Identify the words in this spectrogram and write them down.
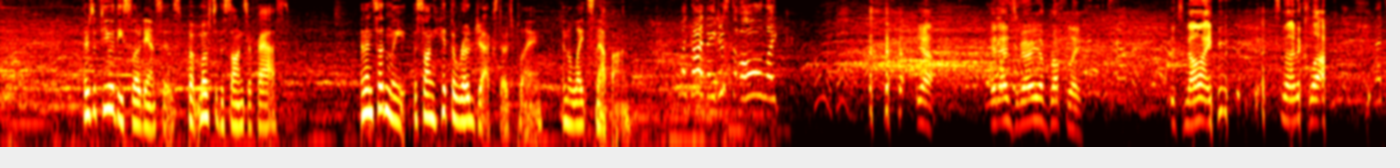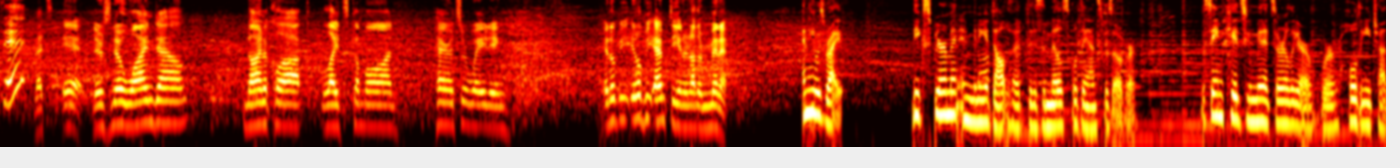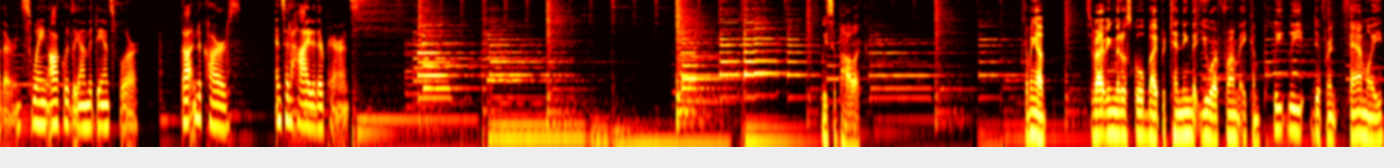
There's a few of these slow dances, but most of the songs are fast. And then suddenly, the song Hit the Road Jack starts playing, and the lights snap on. Oh my god, they just all like. Oh my god. yeah, it ends very abruptly. It's nine. it's nine o'clock. That's it? That's it. There's no wind down. Nine o'clock, lights come on, Parents are waiting. It'll be it'll be empty in another minute. And he was right. The experiment in mini adulthood that is the middle school dance was over. The same kids who minutes earlier were holding each other and swaying awkwardly on the dance floor got into cars and said hi to their parents. Lisa Pollak. Coming up, surviving middle school by pretending that you are from a completely different family.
